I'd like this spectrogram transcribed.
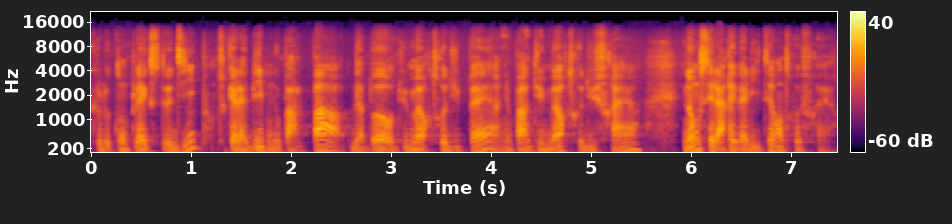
que le complexe d'Oedipe. En tout cas, la Bible ne nous parle pas d'abord du meurtre du père, elle nous parle du meurtre du frère. Donc, c'est la rivalité entre frères.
